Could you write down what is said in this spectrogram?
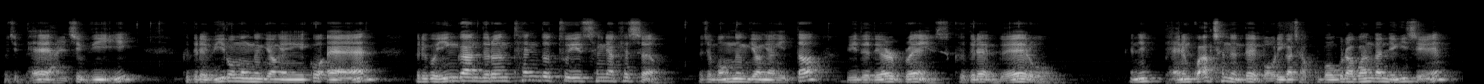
그렇지 배 알지 위 그들의 위로 먹는 경향이 있고 and 그리고 인간들은 tend to eat 생략했어요. 그래서 먹는 경향이 있다 with their brains 그들의 뇌로 아니 배는 꽉 찼는데 머리가 자꾸 먹으라고 한다는 얘기지.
